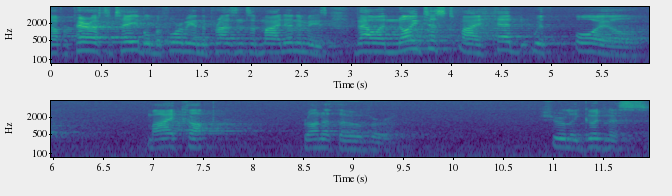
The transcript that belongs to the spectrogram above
Thou preparest a table before me in the presence of mine enemies. Thou anointest my head with oil. My cup runneth over. Surely goodness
